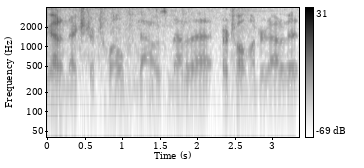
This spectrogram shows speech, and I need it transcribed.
I got an extra 12,000 out of that, or 1,200 out of it.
